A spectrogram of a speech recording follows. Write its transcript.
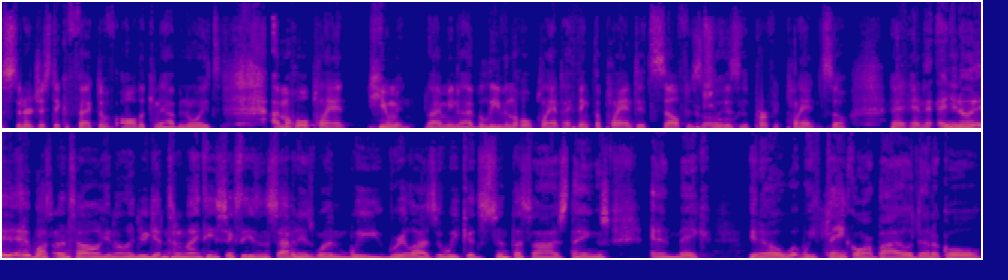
synergistic effect of all the cannabinoids. I'm a whole plant human. I mean, I believe in the whole plant. I think the plant itself is, Absolutely. is a perfect plant. So, and, and, And you know, it, it wasn't until you know that you get into the 1960s and 70s when we realized that we could synthesize things and make you know what we think are bioidentical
